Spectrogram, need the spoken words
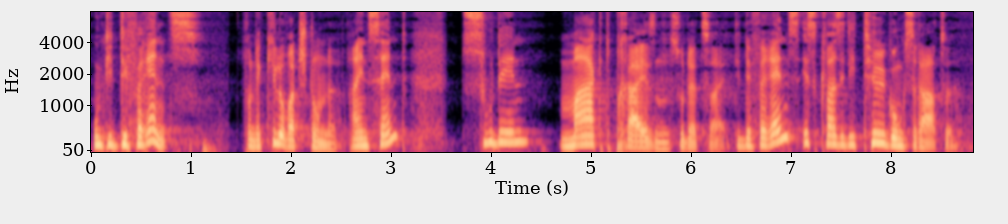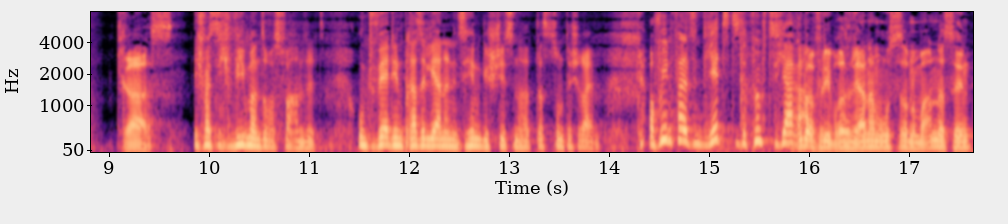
Und die Differenz von der Kilowattstunde, ein Cent, zu den Marktpreisen zu der Zeit. Die Differenz ist quasi die Tilgungsrate. Krass. Ich weiß nicht, wie man sowas verhandelt. Und wer den Brasilianern ins Hirn geschissen hat, das zu unterschreiben. Auf jeden Fall sind jetzt diese 50 Jahre Oder für die Brasilianer man muss es auch nochmal anders sehen.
